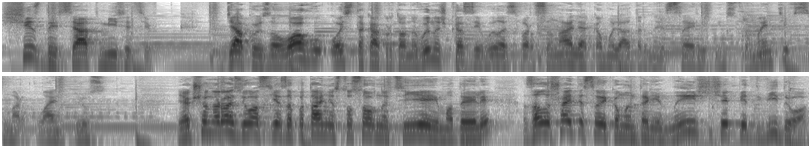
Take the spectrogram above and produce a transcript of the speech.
60 місяців. Дякую за увагу! Ось така крута новиночка з'явилась в арсеналі акумуляторної серії інструментів SmartLine Plus. Якщо наразі у вас є запитання стосовно цієї моделі, залишайте свої коментарі нижче під відео.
